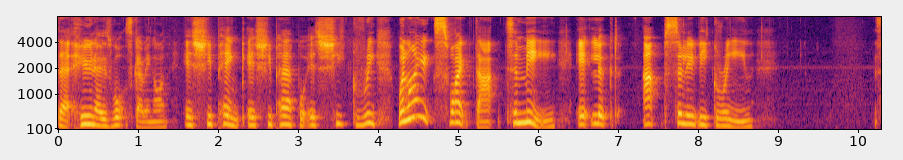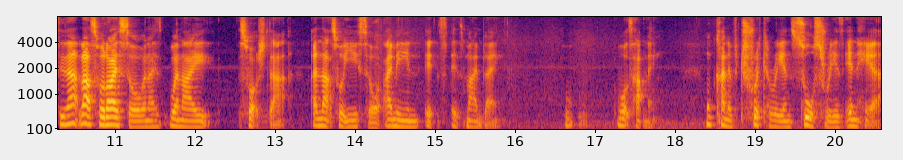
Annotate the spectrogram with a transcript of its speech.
that who knows what's going on. Is she pink? Is she purple? Is she green? When I swiped that, to me, it looked absolutely green. See that? That's what I saw when I when I swatched that, and that's what you saw. I mean, it's it's mind blowing. What's happening? What kind of trickery and sorcery is in here?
